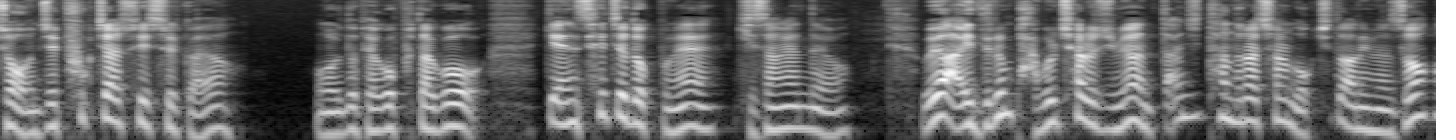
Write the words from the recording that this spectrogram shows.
저 언제 푹 잘 수 있을까요? 오늘도 배고프다고 깬 셋째 덕분에 기상했네요. 왜 아이들은 밥을 차려주면 딴짓하느라 잘 먹지도 않으면서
